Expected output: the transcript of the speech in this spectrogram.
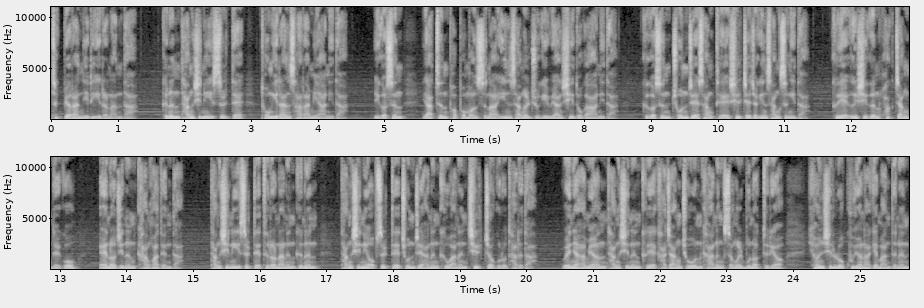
특별한 일이 일어난다. 그는 당신이 있을 때 동일한 사람이 아니다. 이것은 얕은 퍼포먼스나 인상을 주기 위한 시도가 아니다. 그것은 존재 상태의 실제적인 상승이다. 그의 의식은 확장되고 에너지는 강화된다. 당신이 있을 때 드러나는 그는 당신이 없을 때 존재하는 그와는 질적으로 다르다. 왜냐하면 당신은 그의 가장 좋은 가능성을 무너뜨려 현실로 구현하게 만드는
